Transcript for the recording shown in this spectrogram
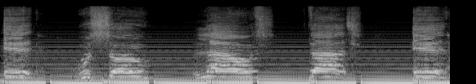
It was so loud that it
